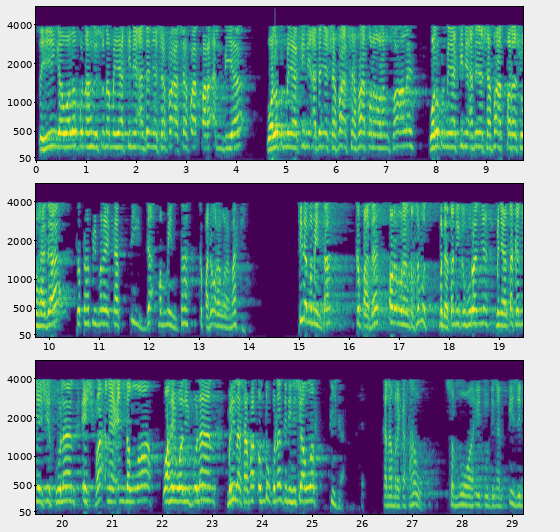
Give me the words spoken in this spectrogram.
Sehingga walaupun ahli sunnah meyakini adanya syafaat-syafaat para anbiya, walaupun meyakini adanya syafaat-syafaat orang-orang saleh, walaupun meyakini adanya syafaat para syuhada, tetapi mereka tidak meminta kepada orang-orang mati. Tidak meminta kepada orang-orang tersebut. Mendatangi kuburannya, menyatakan, Ya Syekh Fulan, isfa'na indallah, wahai wali Fulan, berilah syafaat untukku nanti di sisi Allah. Tidak. Karena mereka tahu, semua itu dengan izin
